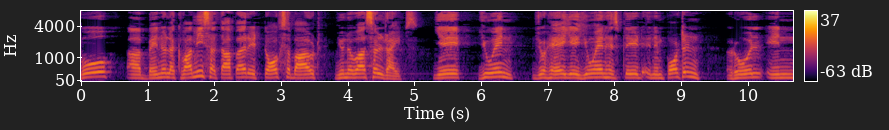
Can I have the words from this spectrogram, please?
وہ بین الاقوامی سطح پر اٹاک اباؤٹ یونیورسل رائٹس یہ یو این جو ہے یہ U N has played an important role in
